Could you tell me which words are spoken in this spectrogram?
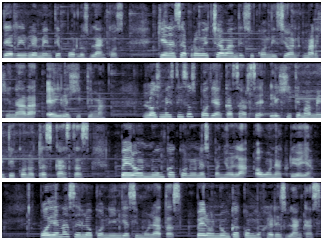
terriblemente por los blancos, quienes se aprovechaban de su condición marginada e ilegítima. Los mestizos podían casarse legítimamente con otras castas, pero nunca con una española o una criolla. Podían hacerlo con indias y mulatas, pero nunca con mujeres blancas.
